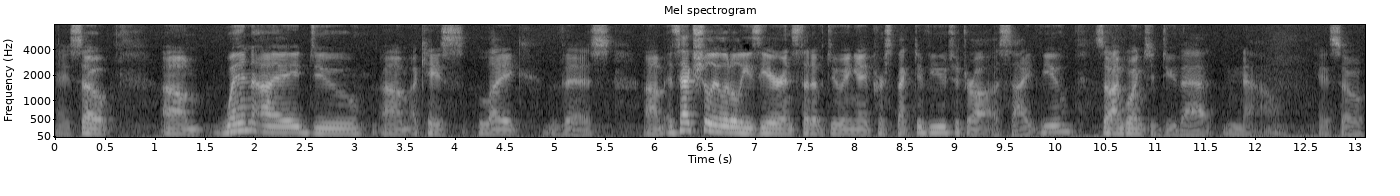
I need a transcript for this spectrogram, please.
Okay, so um, when I do um, a case like this, um, it's actually a little easier instead of doing a perspective view to draw a side view. So I'm going to do that now. Okay, so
